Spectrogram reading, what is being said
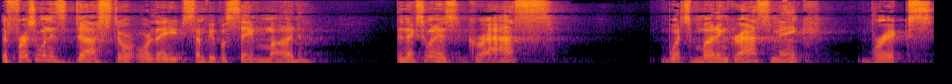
The first one is dust, or, or they, some people say mud. The next one is grass. What's mud and grass make? Bricks.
